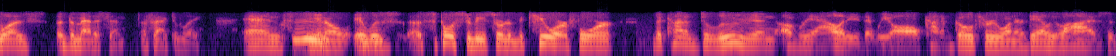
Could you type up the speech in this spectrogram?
was the medicine, effectively. And, mm. you know, it was uh, supposed to be sort of the cure for the kind of delusion of reality that we all kind of go through on our daily lives of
